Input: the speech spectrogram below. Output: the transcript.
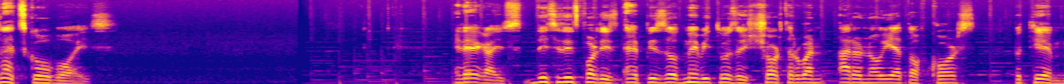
let's go boys. And hey guys, this is it for this episode, maybe it was a shorter one, I don't know yet of course, but yeah,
